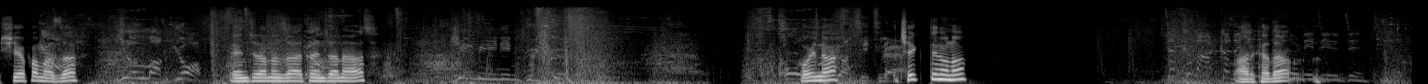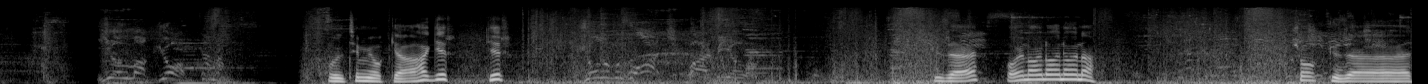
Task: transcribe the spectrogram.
Bir şey yapamazlar. Angela'nın zaten canı az. Oyna. Çektin onu. Arkada. Ultim yok ya. Aha gir. Gir. Güzel. Oyna oyna oyna oyna. Çok güzel.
